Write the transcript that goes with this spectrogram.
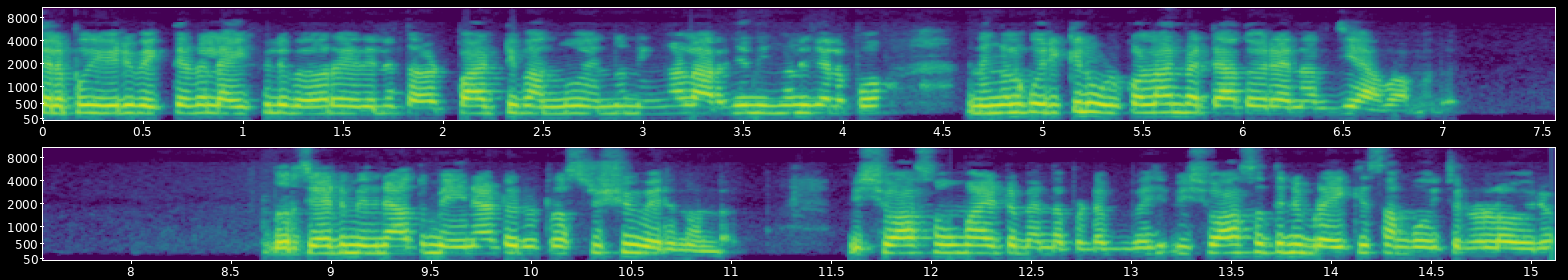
ചിലപ്പോൾ ഈ ഒരു വ്യക്തിയുടെ ലൈഫിൽ വേറെ ഏതെങ്കിലും തേർഡ് പാർട്ടി വന്നു എന്ന് നിങ്ങൾ അറിഞ്ഞ് നിങ്ങൾ ചിലപ്പോൾ നിങ്ങൾക്ക് ഒരിക്കലും ഉൾക്കൊള്ളാൻ പറ്റാത്ത ഒരു എനർജി ആവാം അത്. തീർച്ചയായിട്ടും ഇതിനകത്ത് മെയിനായിട്ട് ഒരു ട്രസ്റ്റ് ഇഷ്യൂ വരുന്നുണ്ട്. വിശ്വാസവുമായിട്ട് ബന്ധപ്പെട്ട വിശ്വാസത്തിന് ബ്രേക്ക് സംഭവിച്ചിട്ടുള്ള ഒരു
